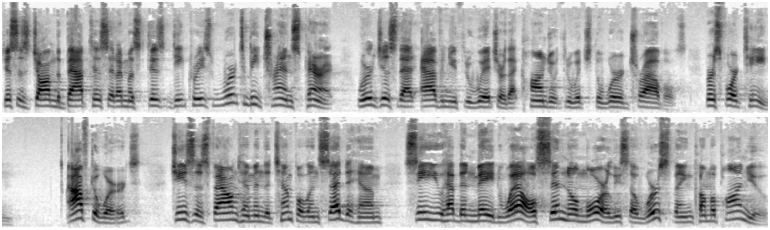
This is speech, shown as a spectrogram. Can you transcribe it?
just as John the Baptist said, I must dis- decrease, we're to be transparent. We're just that avenue through which, or that conduit through which the word travels. Verse 14 Afterwards, Jesus found him in the temple and said to him, See, you have been made well. Sin no more, lest a worse thing come upon you.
